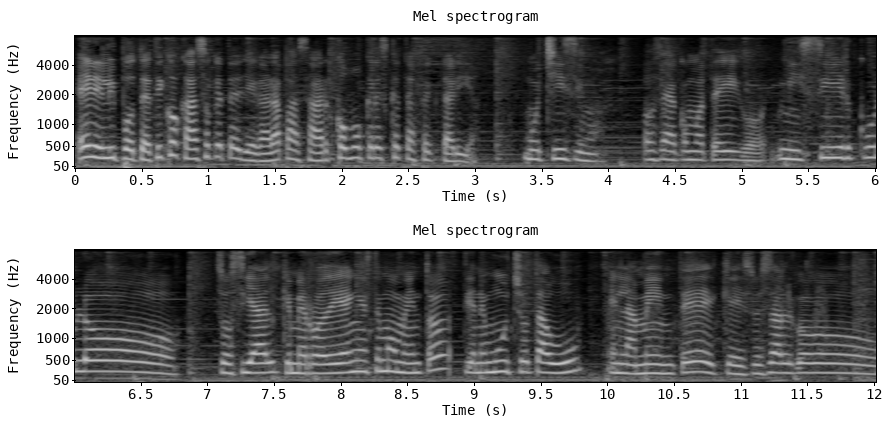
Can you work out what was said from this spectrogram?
En el hipotético caso que te llegara a pasar, ¿cómo crees que te afectaría? Muchísimo. O sea, como te digo, mi círculo social que me rodea en este momento tiene mucho tabú en la mente de que eso es algo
